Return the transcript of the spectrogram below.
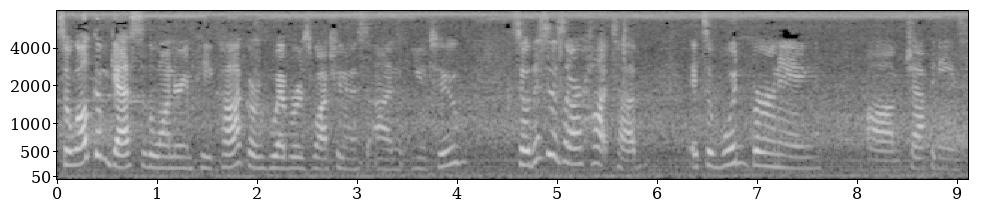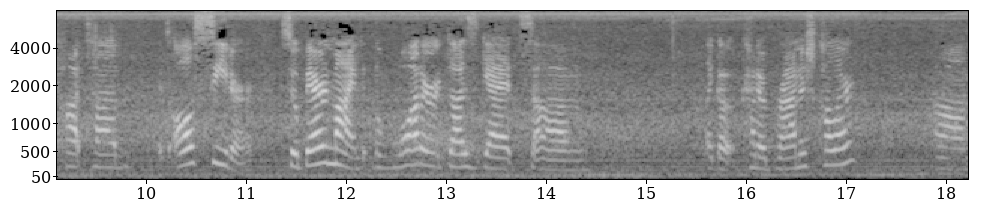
So welcome guests of the Wandering Peacock or whoever is watching this on YouTube. So this is our hot tub. It's a wood burning um, Japanese hot tub. It's all cedar. So bear in mind, the water does get um, like a kind of brownish color. Um,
